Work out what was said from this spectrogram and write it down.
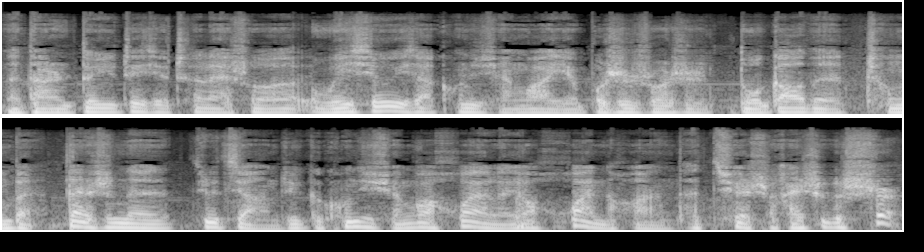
那当然对于这些车来说，维修一下空气悬挂也不是说是多高的成本。但是呢，就讲这个空气悬挂坏了要换的话，它确实还是个事儿，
